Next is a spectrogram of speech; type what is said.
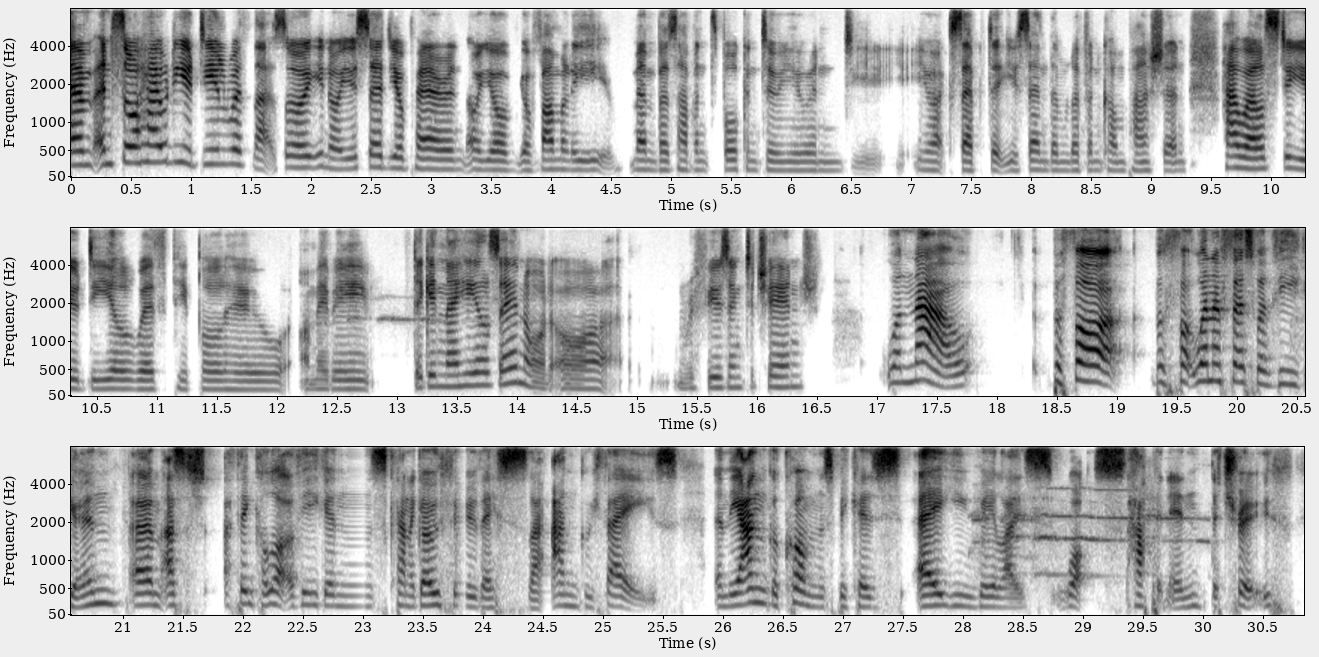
um, and so how do you deal with that? So you know you said your parent or your your family members haven't spoken to you and you, you accept it you send them love and compassion. How else do you deal with people who are maybe digging their heels in or or refusing to change? Well now before before when I first went vegan, um, as I think a lot of vegans kind of go through this like angry phase, and the anger comes because a you realize what's happening the truth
